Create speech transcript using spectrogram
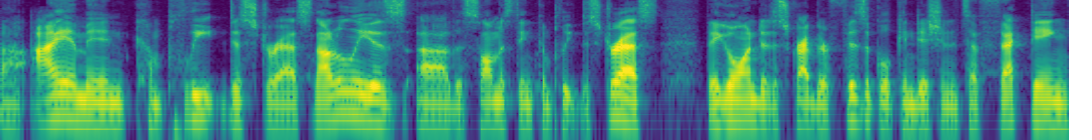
Uh, I am in complete distress. Not only is uh, the psalmist in complete distress, they go on to describe their physical condition. It's affecting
